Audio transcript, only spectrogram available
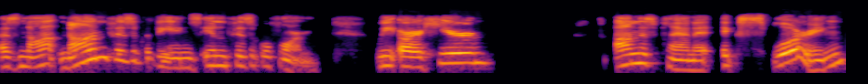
as non-physical beings in physical form. We are here on this planet exploring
